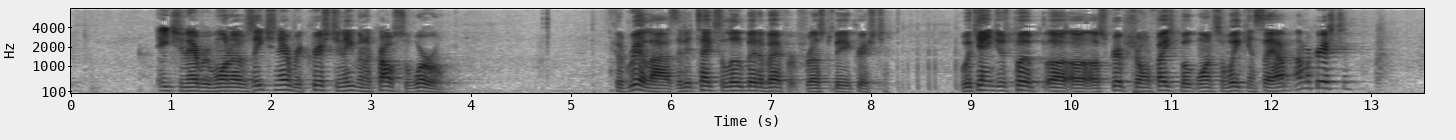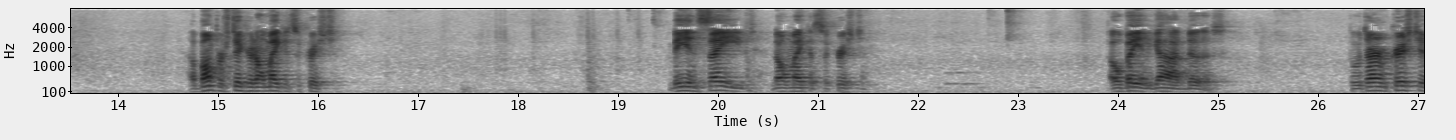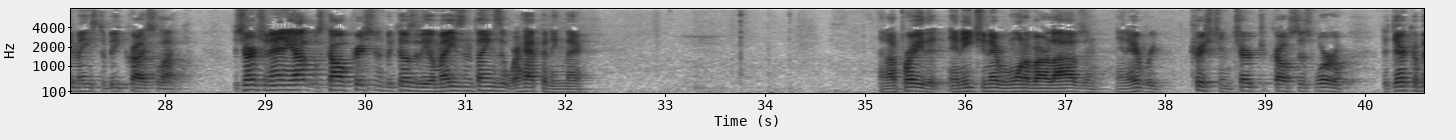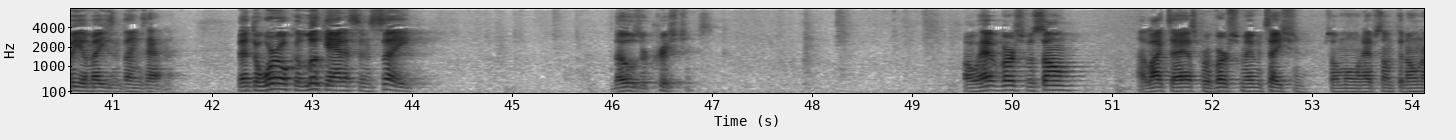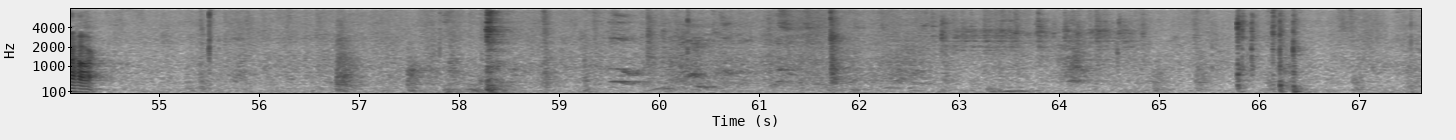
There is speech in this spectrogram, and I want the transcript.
each and every one of us, each and every Christian, even across the world, could realize that it takes a little bit of effort for us to be a Christian. We can't just put a, a, a scripture on Facebook once a week and say, I'm, I'm a Christian. A bumper sticker don't make us a Christian. Being saved don't make us a Christian. Obeying God does. The term Christian means to be Christ like. The church in Antioch was called Christians because of the amazing things that were happening there. And I pray that in each and every one of our lives and in every Christian church across this world, that there could be amazing things happening. That the world could look at us and say, those are Christians. I will have a verse of a song. I'd like to ask for a verse of invitation. Someone would have something on their heart.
